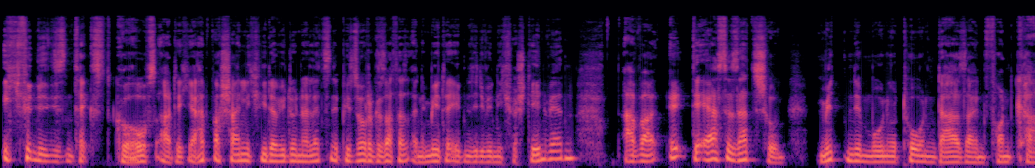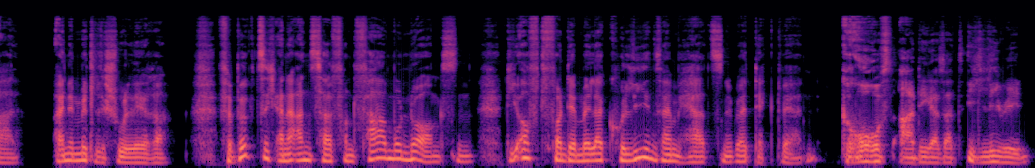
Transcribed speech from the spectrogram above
Ich finde diesen Text großartig. Er hat wahrscheinlich wieder, wie du in der letzten Episode gesagt hast, eine Metaebene, die wir nicht verstehen werden. Aber äh, der erste Satz schon, mitten im monotonen Dasein von Karl, einem Mittelschullehrer, verbirgt sich eine Anzahl von Farben und Nuancen, die oft von der Melancholie in seinem Herzen überdeckt werden großartiger Satz. Ich liebe ihn.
